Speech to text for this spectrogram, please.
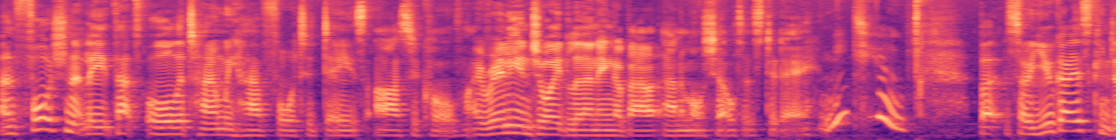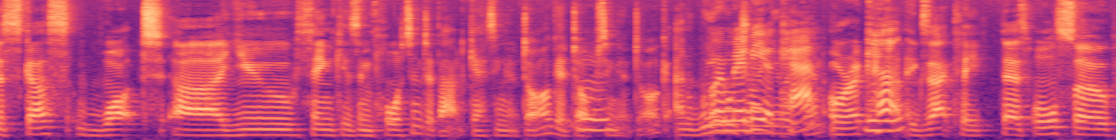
Unfortunately, that's all the time we have for today's article. I really enjoyed learning about animal shelters today. Me too. But so you guys can discuss what uh, you think is important about getting a dog, adopting mm. a dog, and we or will maybe join a you cat. again. Or a cat, -hmm. exactly. There's also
